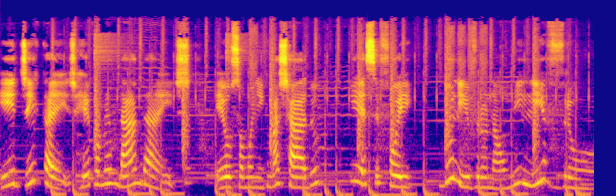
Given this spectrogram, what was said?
e dicas recomendadas. Eu sou Monique Machado e esse foi do livro Não Me Livro.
